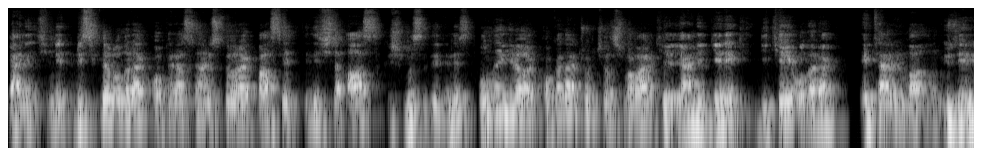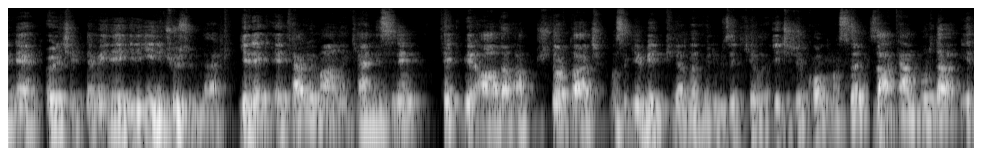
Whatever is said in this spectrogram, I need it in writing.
Yani şimdi riskler olarak, operasyonel riskler olarak bahsettiğiniz işte ağ sıkışması dediniz. Bununla ilgili olarak o kadar çok çalışma var ki yani gerek dikey olarak Ethereum ağının üzerine ölçekleme ile ilgili yeni çözümler, gerek Ethereum ağının kendisinin tek bir ağdan 64 ağ çıkması gibi bir planın önümüzdeki yıl geçecek olması zaten burada bir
